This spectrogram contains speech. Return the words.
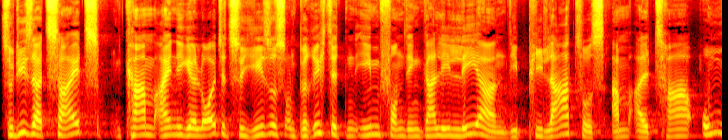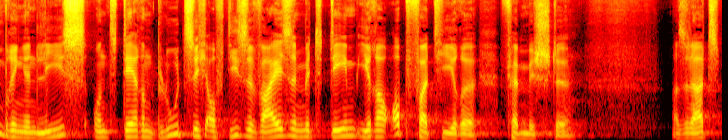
Zu dieser Zeit kamen einige Leute zu Jesus und berichteten ihm von den Galiläern, die Pilatus am Altar umbringen ließ und deren Blut sich auf diese Weise mit dem ihrer Opfertiere vermischte. Also da hat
